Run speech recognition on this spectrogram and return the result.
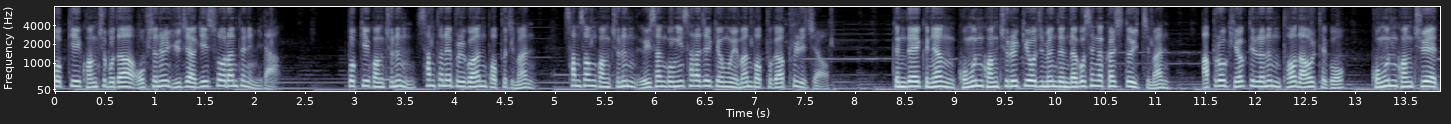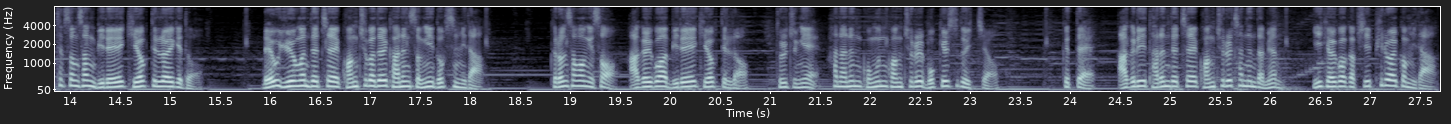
뽑기 광추보다 옵션을 유지하기 수월한 편입니다. 뽑기 광추는 3턴에 불과한 버프지만 삼성 광추는 의상공이 사라질 경우에만 버프가 풀리죠. 근데 그냥 공은 광추를 끼워주면 된다고 생각할 수도 있지만 앞으로 기억 딜러는 더 나올 테고 공은 광추의 특성상 미래의 기억 딜러에게도 매우 유용한 대체 광추가 될 가능성이 높습니다. 그런 상황에서 아글과 미래의 기억 딜러 둘 중에 하나는 공은 광추를 못 낄 수도 있죠. 그때 아글이 다른 대체 광추를 찾는다면 이 결과값이 필요할 겁니다.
